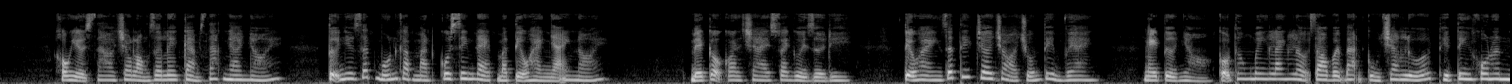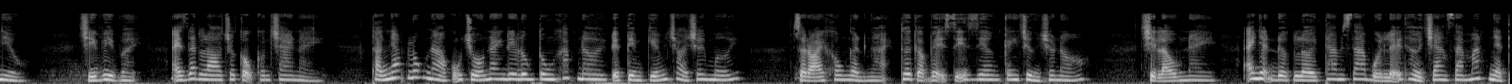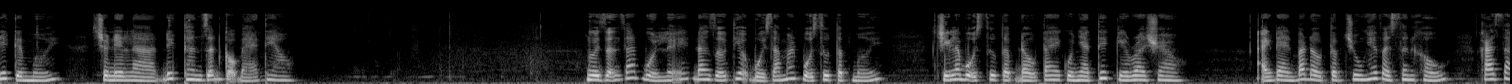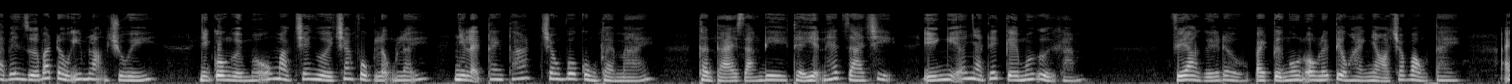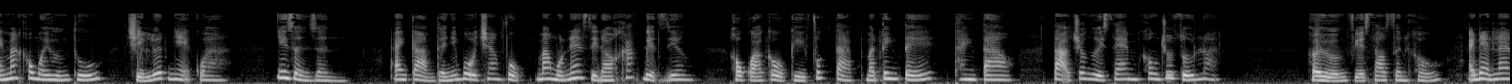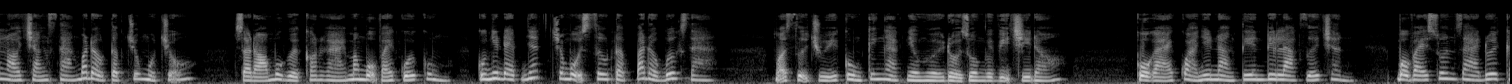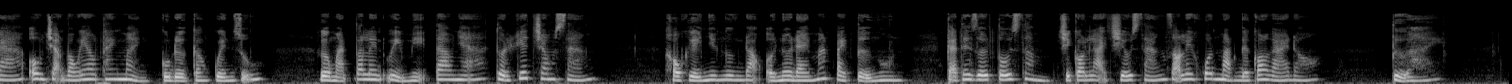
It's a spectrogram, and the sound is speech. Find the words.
Không hiểu sao trong lòng dâng lên cảm giác nhoi nhói. Tự như rất muốn gặp mặt cô xinh đẹp mà tiểu hành nhà anh nói. Mấy cậu con trai xoay người rời đi. Tiểu hành rất thích chơi trò trốn tìm với anh. Ngay từ nhỏ, cậu thông minh, lanh lợi, So với bạn cùng trang lứa thì tinh khôn hơn nhiều. Chính vì vậy, Anh rất lo cho cậu con trai này. Thằng nhóc lúc nào cũng trốn anh đi lung tung khắp nơi Để tìm kiếm trò chơi mới. Do đó anh không ngần ngại Thuê cả vệ sĩ riêng canh chừng cho nó. Chỉ là hôm nay, Anh nhận được lời tham gia buổi lễ thời trang ra mắt nhà thiết kế mới, Cho nên là đích thân dẫn cậu bé theo. Người dẫn dắt buổi lễ đang giới thiệu buổi ra mắt bộ sưu tập mới. Chính là bộ sưu tập đầu tay của nhà thiết kế Rachel. Ánh đèn bắt đầu tập trung hết vào sân khấu. Khán giả bên dưới bắt đầu im lặng chú ý. Những cô người mẫu mặc trên người trang phục lộng lẫy, Nhìn lại thanh thoát Trông vô cùng thoải mái. Thần thái dáng đi thể hiện hết giá trị, Ý nghĩa nhà thiết kế muốn gửi gắm. Phía hàng ghế đầu, Bạch tử ngôn ôm lấy tiểu hành nhỏ trong vòng tay. Ánh mắt không mấy hứng thú, Chỉ lướt nhẹ qua. Nhưng dần dần anh cảm thấy những bộ trang phục Mang một nét gì đó khác biệt riêng. Không quá cầu kỳ phức tạp Mà tinh tế, thanh tao Tạo cho người xem không chút rối loạn. Hơi hướng phía sau sân khấu Ánh đèn le lói trắng sáng bắt đầu tập trung một chỗ. Sau đó một người con gái mang bộ váy cuối cùng Cũng như đẹp nhất trong bộ sưu tập bắt đầu bước ra. Mọi sự chú ý cùng kinh ngạc nhiều người đổ dồn về vị trí đó. Cô gái quả như nàng tiên đi lạc dưới trần Bộ váy xuân dài đuôi cá ôm chặn vòng eo thanh mảnh Cũng được cong quyến rũ. Gương mặt to lên ủy mị tao nhã, Thuần khiết trong sáng. Không khí như ngưng động ở nơi đáy mắt bạch tử ngôn. Cả thế giới tối sầm, Chỉ còn lại chiếu sáng rõ lên khuôn mặt người con gái đó. Tử ái.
